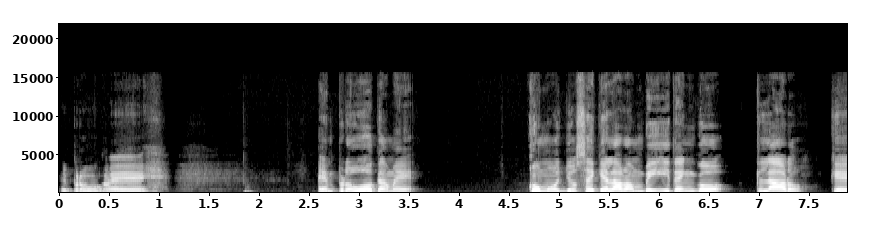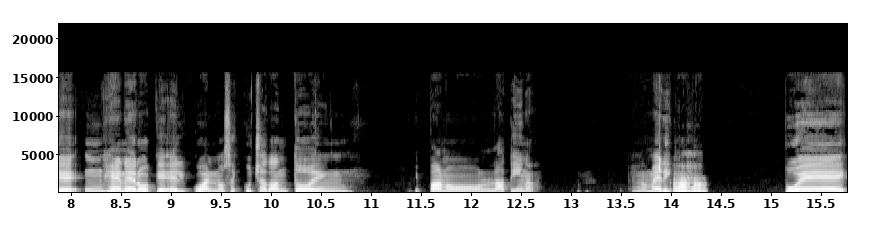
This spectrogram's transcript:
el Provócame. pues en Provócame, como yo sé que el R&B y tengo claro que es un género que el cual no se escucha tanto en hispano latina, en América, Ajá, pues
